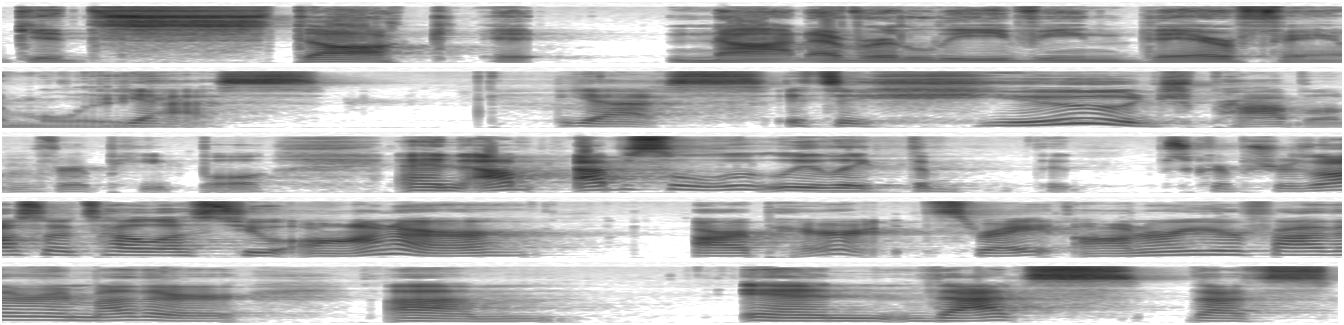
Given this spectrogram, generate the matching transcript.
get stuck at not ever leaving their family. Yes. Yes. It's a huge problem for people. And absolutely, like the, the scriptures also tell us to honor our parents, right? Honor your father and mother. Um, and that's, that's,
